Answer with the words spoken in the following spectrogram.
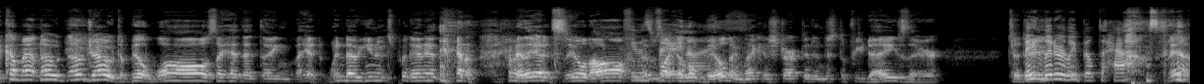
to come out. No, no joke to build walls. They had that thing. They had window units put in it. They had a, I mean, they had it sealed off. It It was was, like a little nice. building they constructed in just a few days there. To They do. literally built a house. Yeah,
